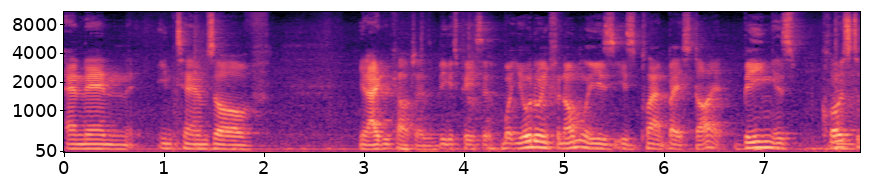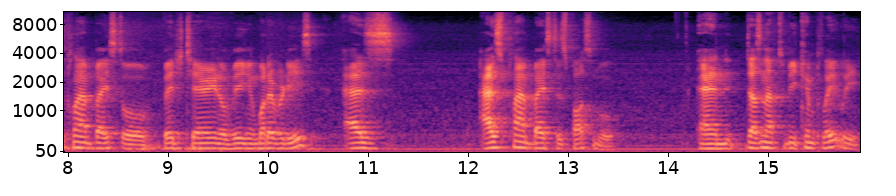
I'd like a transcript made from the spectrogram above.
and then in terms of you know agriculture, the biggest piece of what you're doing phenomenally is, is plant based diet. Being as close to plant based or vegetarian or vegan, whatever it is, as as plant based as possible. And it doesn't have to be completely.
